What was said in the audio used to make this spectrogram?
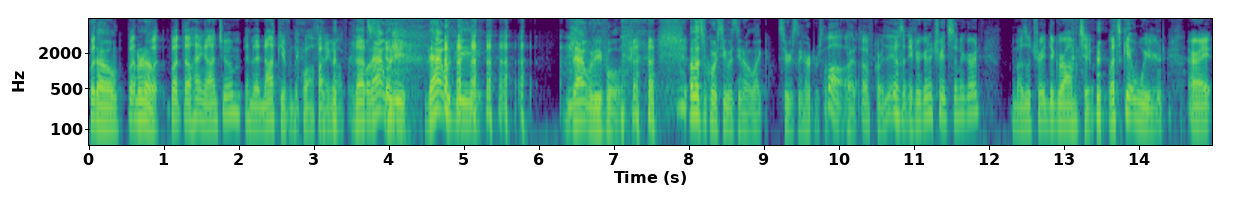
But, so but, I don't know. But, but they'll hang on to him and then not give him the qualifying offer. That's well, that would be that would be that would be foolish. Unless, of course, he was you know like seriously hurt or something. Well, but of course, listen. If you're going to trade Syndergaard, you might as well trade Degrom too. Let's get weird. All right.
